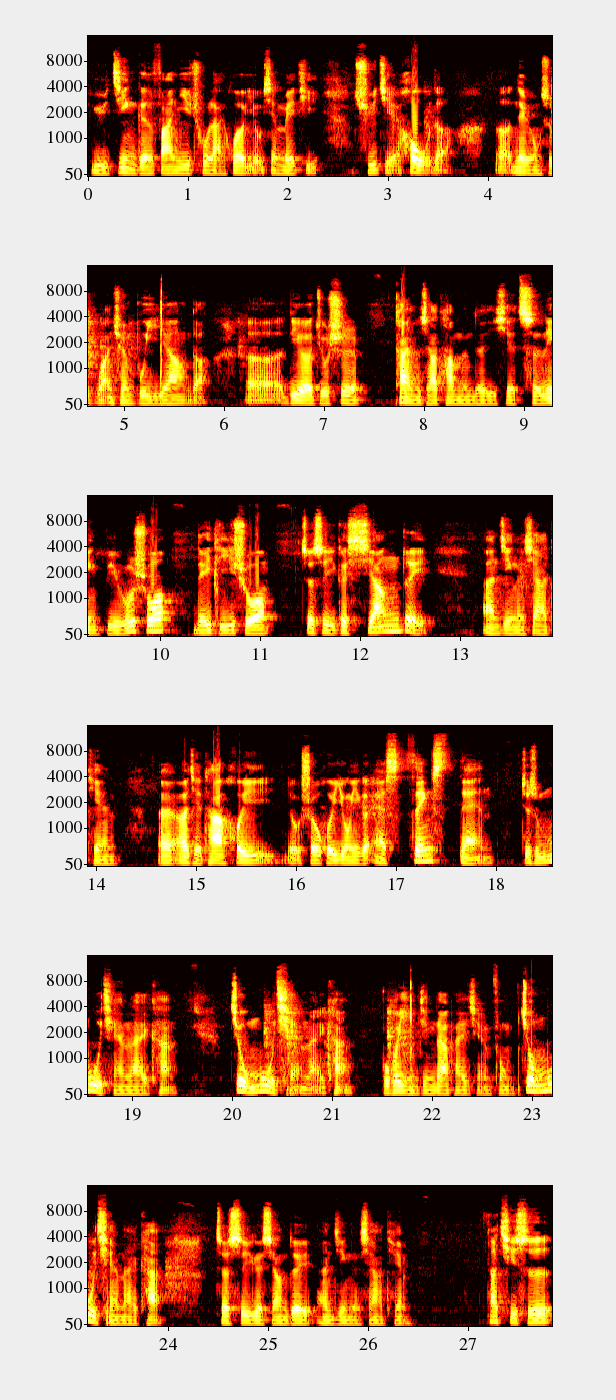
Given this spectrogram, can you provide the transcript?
语境跟翻译出来，或者有些媒体曲解后的，呃，内容是完全不一样的。呃，第二就是看一下他们的一些词令，比如说雷迪说这是一个相对安静的夏天，呃，而且他会有时候会用一个 as things stand，就是目前来看，就目前来看不会引进大牌前锋，就目前来看。这是一个相对安静的夏天。他其实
